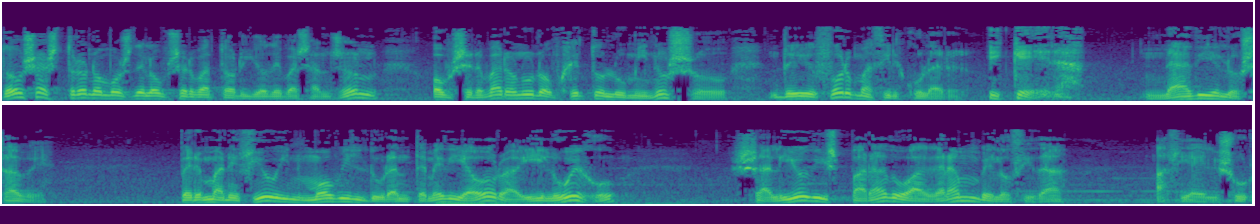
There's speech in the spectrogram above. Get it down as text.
dos astrónomos del observatorio de Besançon observaron un objeto luminoso de forma circular. ¿Y qué era? Nadie lo sabe. Permaneció inmóvil durante media hora y luego salió disparado a gran velocidad hacia el sur.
